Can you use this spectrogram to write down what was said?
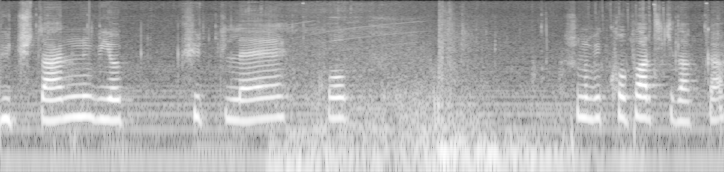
Güçten biyo kütle hop. Şunu bir kopart iki dakika.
